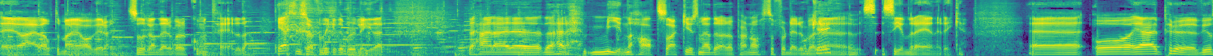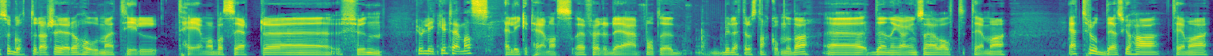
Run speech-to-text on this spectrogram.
nei, det er opp til meg å avgjøre, så kan dere bare kommentere det. Jeg syns i hvert fall ikke det burde ligge der. Det her, er, eh, det her er mine hatsaker som jeg drar opp her nå, så får dere bare okay. si om dere er enig eller ikke. Eh, og jeg prøver jo så godt det lar seg gjøre å holde meg til temabaserte eh, funn. Du liker temas. Jeg liker temas, og jeg føler det er måte blir lettere å snakke om det da. Eh, denne gangen så har jeg valgt tema Jeg trodde jeg skulle ha temaet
